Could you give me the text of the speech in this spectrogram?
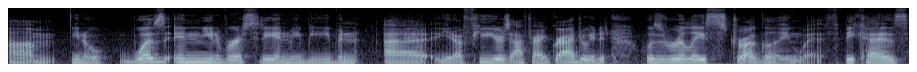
um, you know was in university and maybe even uh, you know a few years after i graduated was really struggling with because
